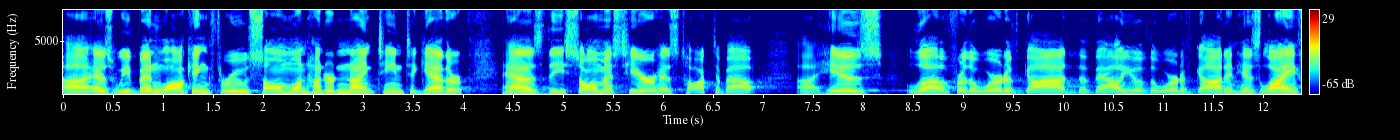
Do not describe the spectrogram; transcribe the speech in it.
uh, as we've been walking through Psalm 119 together, as the psalmist here has talked about uh, his love for the Word of God, the value of the Word of God in his life,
